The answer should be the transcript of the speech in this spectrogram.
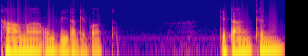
Karma und Wiedergeburt. Gedanken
